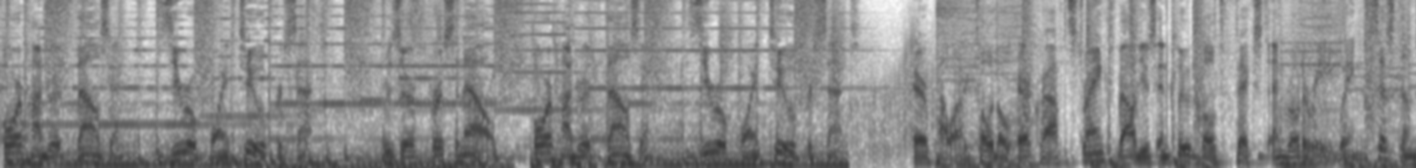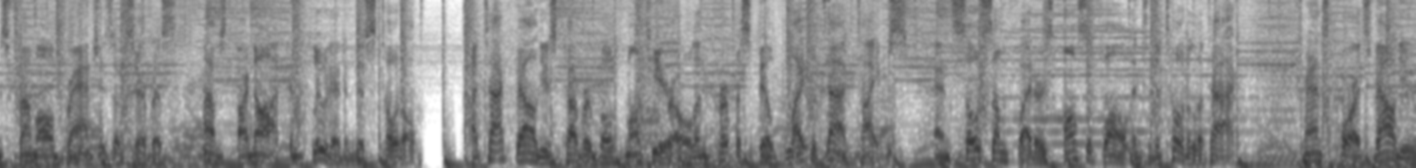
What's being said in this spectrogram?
400,000, 0.2%. Reserve personnel, 400,000, 0.2%. Air power total aircraft strength values include both fixed and rotary wing systems from all branches of service, AVs are not included in this total. Attack values cover both multi-role and purpose-built light attack types, and so some fighters also fall into the total attack. Transport's value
